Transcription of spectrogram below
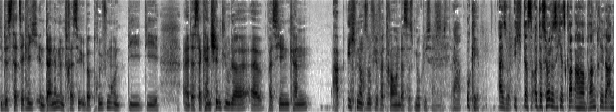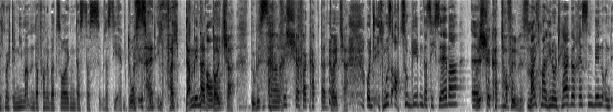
die das tatsächlich in deinem Interesse überprüfen und die, die, äh, dass da kein Schindluder äh, passieren kann, habe ich noch so viel Vertrauen, dass das möglich sein müsste. Ja, okay. Also ich, das, das hörte sich jetzt gerade nach einer Brandrede an. Ich möchte niemanden davon überzeugen, dass das, dass die App doof ist. halt und ich, ein ich, bin verdammter auch, Deutscher. Du bist ein richtiger verkappter Deutscher. Und ich muss auch zugeben, dass ich selber äh, Richtige Kartoffel bist manchmal hin und her gerissen bin und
